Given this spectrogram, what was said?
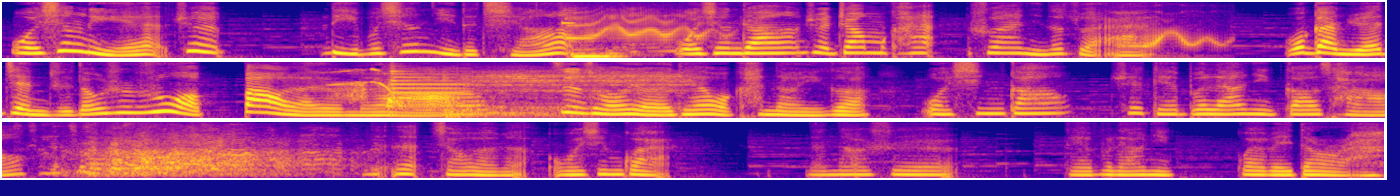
我姓李，却理不清你的情；我姓张，却张不开说爱你的嘴。我感觉简直都是弱爆了，有没有？自从有一天我看到一个我姓高，却给不了你高潮。那那小伙伴们，我姓怪，难道是给不了你怪味豆啊？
